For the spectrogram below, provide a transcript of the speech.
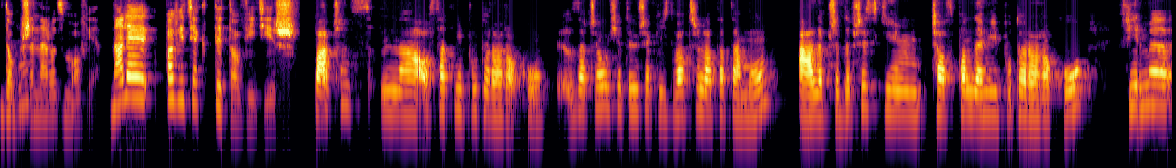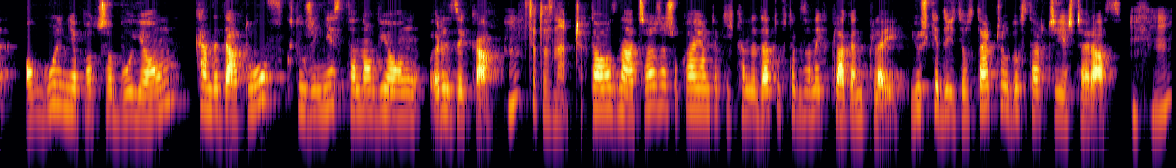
dobrze mhm. na rozmowie. No ale powiedz, jak ty to widzisz? Patrząc na ostatnie półtora roku, zaczęło się to już jakieś 2-3 lata temu, ale przede wszystkim czas pandemii półtora roku Firmy ogólnie potrzebują kandydatów, którzy nie stanowią ryzyka. Hmm, co to znaczy? To oznacza, że szukają takich kandydatów tak zwanych plug and play. Już kiedyś dostarczył, dostarczy jeszcze raz. Mhm.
